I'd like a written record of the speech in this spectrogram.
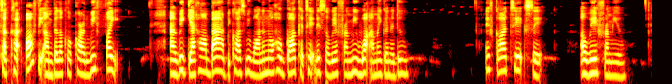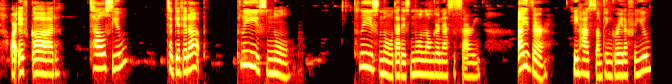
to cut off the umbilical cord, we fight and we get on bad because we want to know how God could take this away from me. What am I going to do? If God takes it away from you, or if God tells you to give it up, please know, please know that is no longer necessary. Either He has something greater for you,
